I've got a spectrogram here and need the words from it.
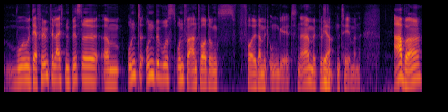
wo der Film vielleicht ein bisschen ähm, un unbewusst, unverantwortungsvoll damit umgeht, ne, mit bestimmten ja. Themen. Aber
